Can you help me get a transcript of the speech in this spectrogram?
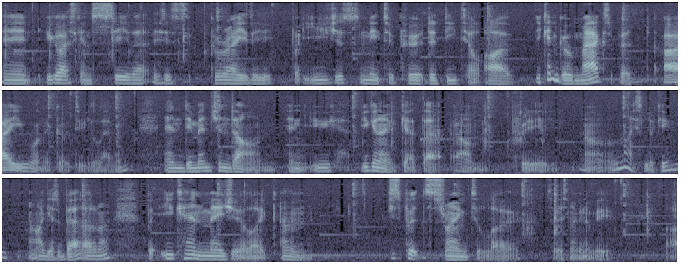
And you guys can see that this is crazy but you just need to put the detail up you can go max but I want to go to 11 and dimension down. And you you're gonna get that um, pretty uh, nice looking. I guess bad I don't know. But you can measure like um, just put strength to low so it's not gonna be uh,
